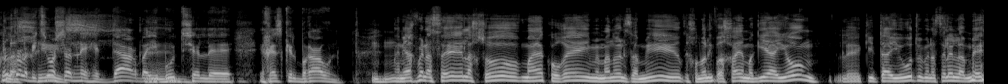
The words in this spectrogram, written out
קודם כל, הביצוע. שם נהדר בעיבוד של אה, יחזקאל בראון. אני רק מנסה לחשוב מה היה קורה אם עמנואל זמיר, זיכרונו לברכה, היה מגיע היום לכיתה י' ומנסה ללמד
